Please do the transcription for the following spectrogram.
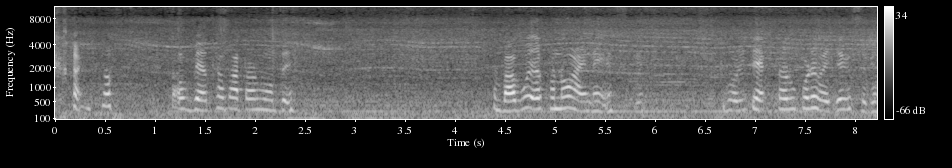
খাই তাও ব্যথা পাটার মধ্যে। বাবু এখনও আয় নাই আজকে ঘড়িতে একটার উপরে বেজে গেছে গো।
